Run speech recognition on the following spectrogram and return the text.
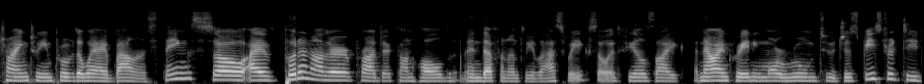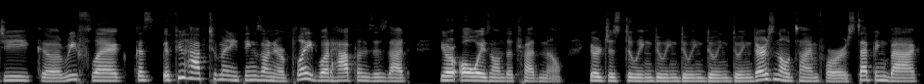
trying to improve the way I balance things. So I've put another project on hold indefinitely last week. So it feels like now I'm creating more room to just be strategic, uh, reflect. Because if you have too many things on your plate, what happens is that you're always on the treadmill. You're just doing, doing, doing, doing, doing. There's no time for stepping back,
